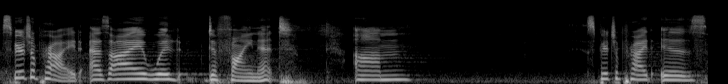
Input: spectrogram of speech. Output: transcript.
spiritual pride, as I would define it, um, spiritual pride is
